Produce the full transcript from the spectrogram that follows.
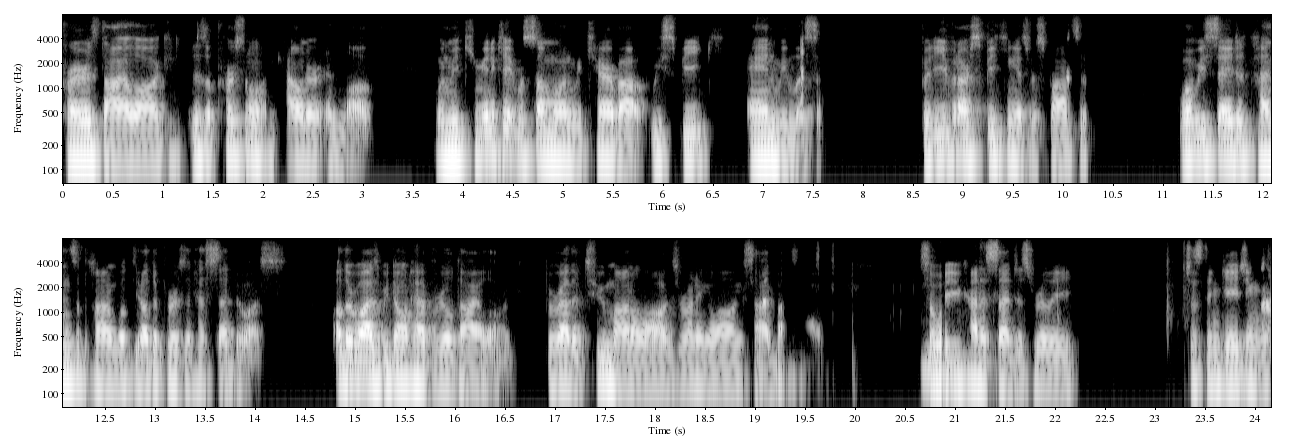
Prayer is dialogue. It is a personal encounter in love. When we communicate with someone we care about, we speak and we listen. But even our speaking is responsive. What we say depends upon what the other person has said to us. Otherwise, we don't have real dialogue, but rather two monologues running along side by side. So what you kind of said, just really, just engaging with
